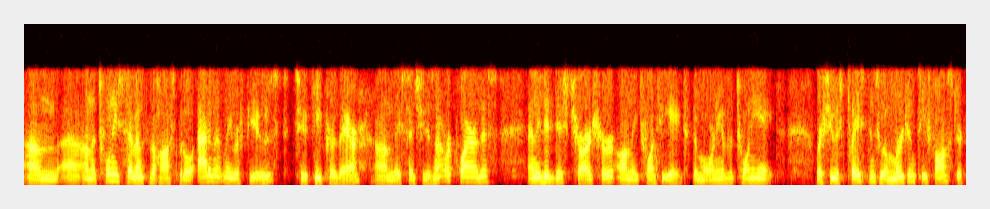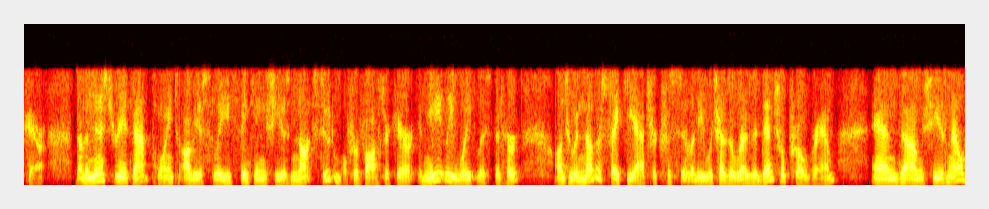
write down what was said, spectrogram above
Um, uh, on the 27th, the hospital adamantly refused to keep her there. Um, they said she does not require this, and they did discharge her on the 28th, the morning of the 28th, where she was placed into emergency foster care. Now, the ministry at that point, obviously thinking she is not suitable for foster care, immediately waitlisted her onto another psychiatric facility which has a residential program, and um, she is now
